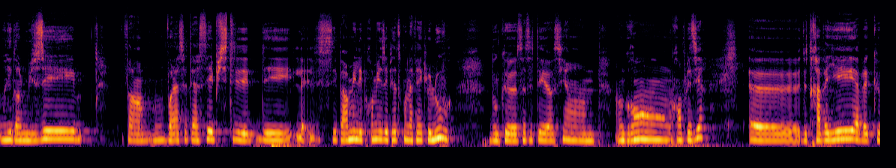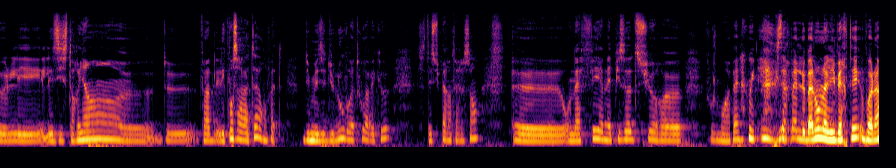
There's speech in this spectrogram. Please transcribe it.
on est dans le musée Enfin, voilà, c'était assez. Et puis, c'était des, c'est parmi les premiers épisodes qu'on a fait avec le Louvre. Donc, ça, c'était aussi un, grand, grand plaisir. Euh, de travailler avec euh, les, historiens, euh, de, enfin, les conservateurs en fait, du musée du Louvre et tout avec eux. C'était super intéressant. on a fait un épisode sur, faut que je me rappelle, oui, qui s'appelle Le ballon de la liberté, voilà,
